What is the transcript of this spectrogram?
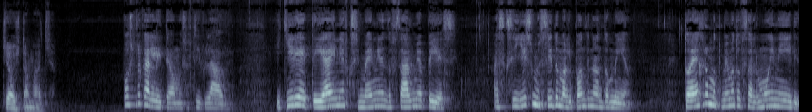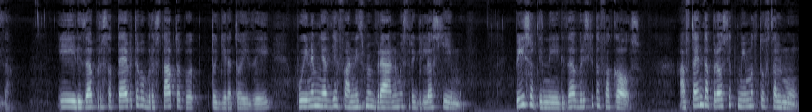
και όχι τα μάτια. Πώς προκαλείται όμως αυτή η βλάβη; Η κύρια αιτία είναι η αυξημένη ενδοφθάλμια πίεση. Ας εξηγήσουμε σύντομα λοιπόν την ανατομία. Το έγχρωμο τμήμα του οφθαλμού είναι η ήριδα. Η ήριδα προστατεύεται από μπροστά από το- τον κερατοειδή, που είναι μια διαφανής μεμβράνη με στρογγυλό σχήμα. Πίσω από την ήριδα βρίσκεται ο φακός. Αυτά είναι τα πρόσθετα τμήματα του οφθαλμού.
